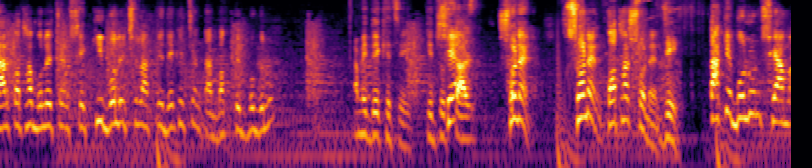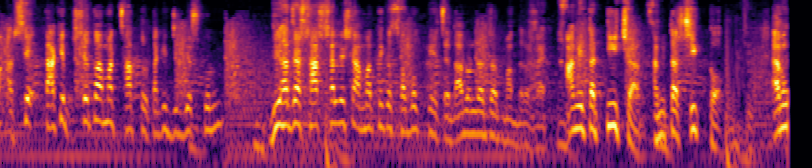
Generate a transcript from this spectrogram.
যার কথা বলেছেন সে কি বলেছিল আপনি দেখেছেন তার বক্তব্যগুলো? আমি দেখেছি কিন্তু তার শোনেন শোনেন কথা শোনেন। জি। তাকে বলুন সে সে তাকে সে তো আমার ছাত্র তাকে জিজ্ঞেস করুন। দুই সালে সে আমার থেকে সবক নিয়েছে দারুণ রাজার মাদ্রাসায়। আমি তার টিচার আমি তার শিক্ষক এবং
